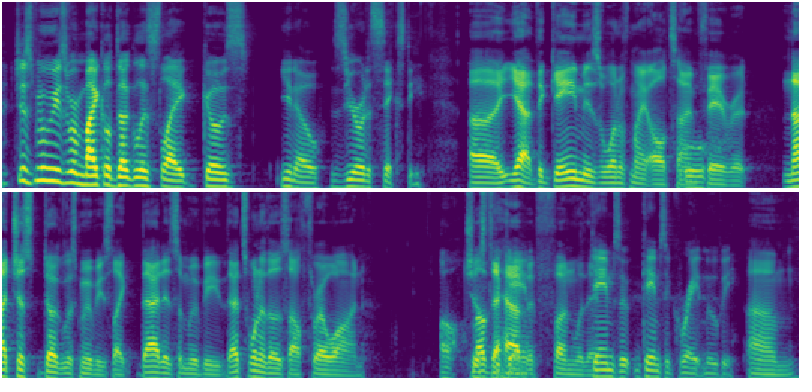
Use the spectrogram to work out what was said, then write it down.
just movies where Michael Douglas like goes, you know, zero to sixty. Uh, yeah, the game is one of my all-time Ooh. favorite. Not just Douglas movies. Like that is a movie. That's one of those I'll throw on Oh, just to have game. fun with it. Game's a, game's a great movie. Um,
